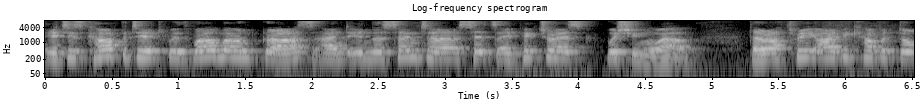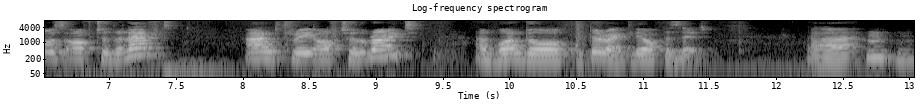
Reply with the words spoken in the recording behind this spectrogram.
It is carpeted with well mown grass, and in the centre sits a picturesque wishing well. There are three ivy covered doors off to the left, and three off to the right, and one door directly opposite. Uh, hmm, hmm,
